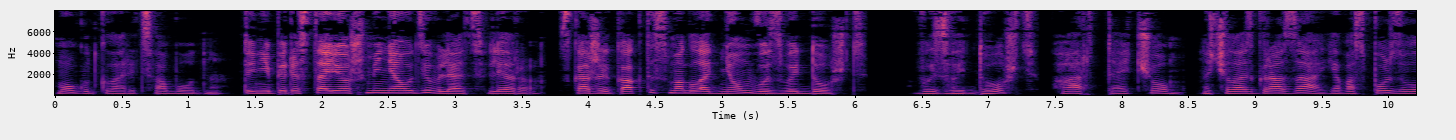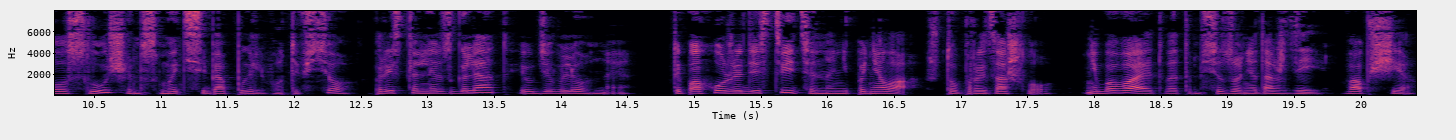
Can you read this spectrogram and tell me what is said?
могут говорить свободно. «Ты не перестаешь меня удивлять, Лера. Скажи, как ты смогла днем вызвать дождь?» «Вызвать дождь? Арт, ты о чем? Началась гроза, я воспользовалась случаем смыть себя пыль, вот и все». Пристальный взгляд и удивленная. «Ты, похоже, действительно не поняла, что произошло. Не бывает в этом сезоне дождей. Вообще.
